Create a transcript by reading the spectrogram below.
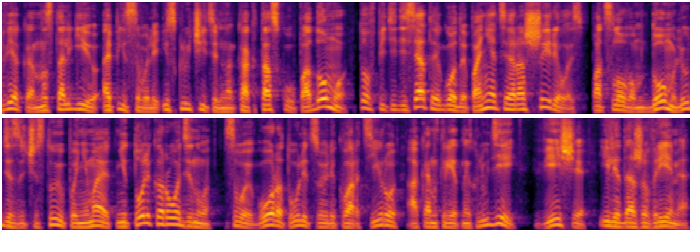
века ностальгию описывали исключительно как тоску по дому, то в 50-е годы понятие расширилось. Под словом «дом» люди зачастую понимают не только родину, свой город, улицу или квартиру, а конкретных людей, вещи или даже время,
